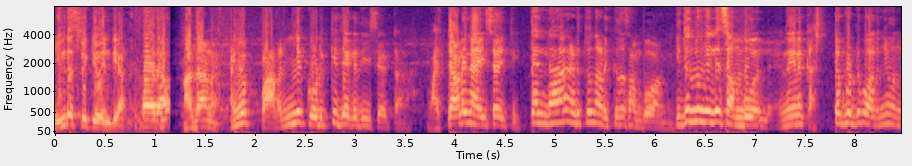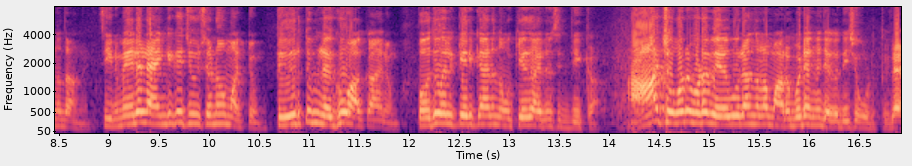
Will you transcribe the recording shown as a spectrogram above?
ഇൻഡസ്ട്രിക്ക് വേണ്ടിയാണ്. അതാണ്. അങ്ങനെ പറഞ്ഞു കൊടുക്ക് ജഗദീശേട്ടാ മറ്റാളെ നൈസായിട്ട് ഇതെല്ലായിടത്തും നടക്കുന്ന സംഭവമാണ്. ഇതൊന്നും വലിയ സംഭവമല്ല. എന്നിങ്ങനെ കഷ്ടപ്പെട്ട് പറഞ്ഞു വന്നതാണ്. സിനിമയിലെ ലൈംഗിക ചൂഷണവും മറ്റും തീർത്തും ലഘുവാക്കാനും പൊതുവൽക്കരിക്കാനും നോക്കിയതായിരുന്നു സിദ്ദീഖ. ആ ചോറ് ഇവിടെ വേവൂല എന്നുള്ള മറുപടി അങ്ങ് ജഗദീഷ് കൊടുത്തു അല്ലെ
